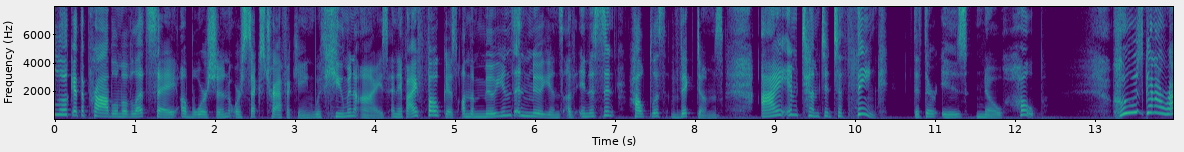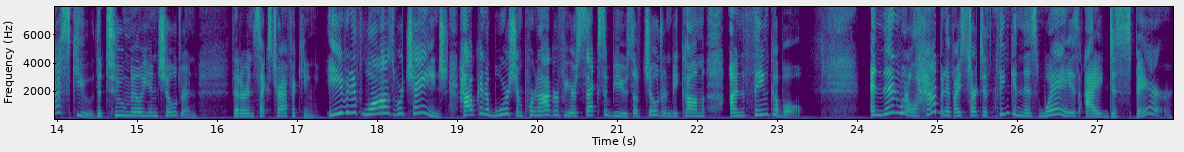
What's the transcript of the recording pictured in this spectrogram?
look at the problem of, let's say, abortion or sex trafficking with human eyes, and if I focus on the millions and millions of innocent, helpless victims, I am tempted to think that there is no hope. Who's going to rescue the 2 million children? That are in sex trafficking. Even if laws were changed, how can abortion, pornography, or sex abuse of children become unthinkable? And then what will happen if I start to think in this way is I despair.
